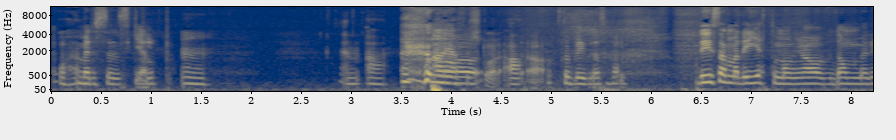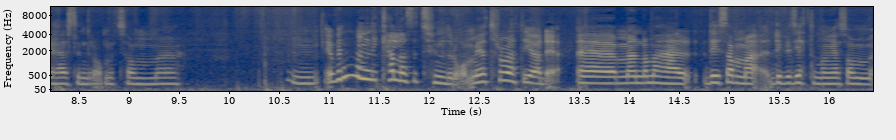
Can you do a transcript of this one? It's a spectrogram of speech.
Och, medicinsk hjälp. mm. en, ja. ja, jag förstår. Ja. Ja, förblinda sig själv. Det är samma, det är jättemånga av dem med det här syndromet som... eh, Mm, jag vet inte om det kallas ett syndrom, men jag tror att det gör det. Eh, men de här, det är samma, det finns jättemånga som,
